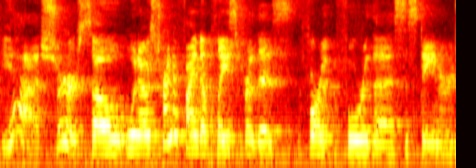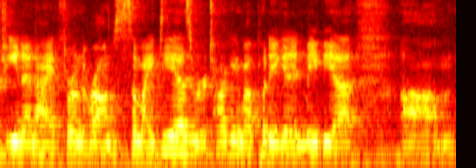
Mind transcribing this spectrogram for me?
Yeah, sure. So when I was trying to find a place for this for for the sustainer, Gina and I had thrown around some ideas. We were talking about putting it in maybe a um,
